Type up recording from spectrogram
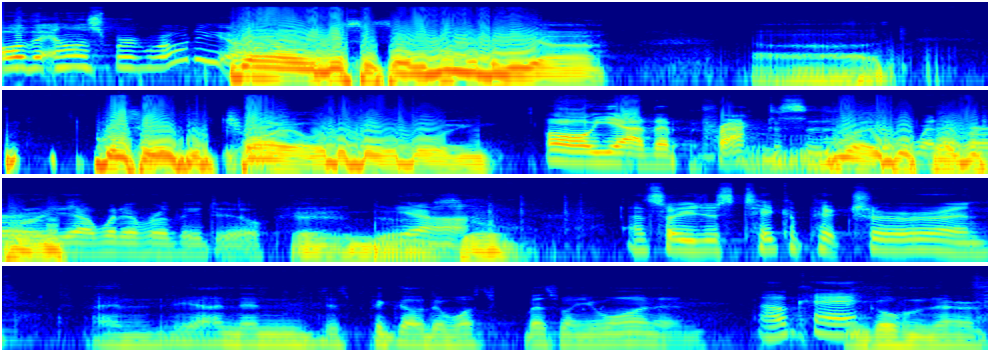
Oh, the Ellensburg Rodeo. Well, this is a one of the uh, uh, basically the trial that they were doing, Oh yeah, the practices, Right, or the whatever. practice. Yeah, whatever they do. and uh, Yeah. so And so you just take a picture and and yeah, and then just pick out the best one you want and, okay. and go from there.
